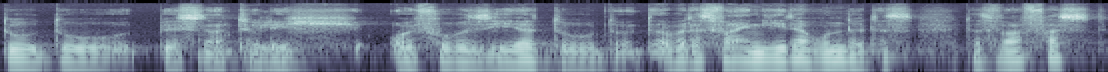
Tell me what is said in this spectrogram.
du, du bist natürlich euphorisiert. Du, du, aber das war in jeder Runde. Das, das war fast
